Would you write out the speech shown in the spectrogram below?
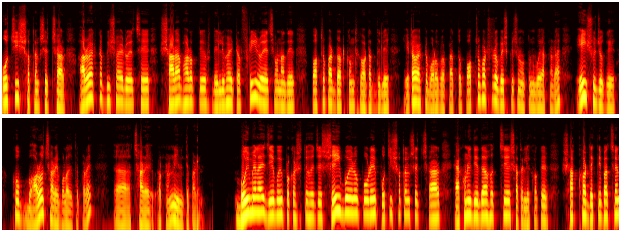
পঁচিশ শতাংশের ছাড়। আরও একটা বিষয় রয়েছে, সারা ভারতে ডেলিভারিটা ফ্রি রয়েছে ওনাদের, পত্রপাঠ ডট কম থেকে অর্ডার দিলে। এটাও একটা বড় ব্যাপার। তো পত্রপাঠেরও বেশ কিছু নতুন বই আপনারা এই সুযোগে খুব বড় ছাড়ে বলা যেতে পারে ছাড়ে আপনারা নিয়ে নিতে পারেন। বইমেলায় যে বই প্রকাশিত হয়েছে, সেই বইয়ের ওপরে পঁচিশ শতাংশের ছাড় এখনই দিয়ে দেওয়া হচ্ছে। সাথে লেখকের স্বাক্ষর দেখতে পাচ্ছেন।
